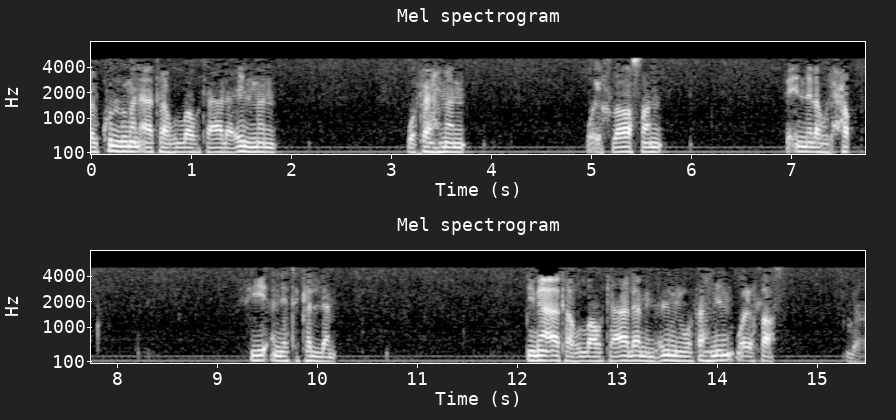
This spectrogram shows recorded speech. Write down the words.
بل كل من آتاه الله تعالى علما وفهما وإخلاصا فإن له الحق في أن يتكلم بما آتاه الله تعالى من علم وفهم وإخلاص نعم.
